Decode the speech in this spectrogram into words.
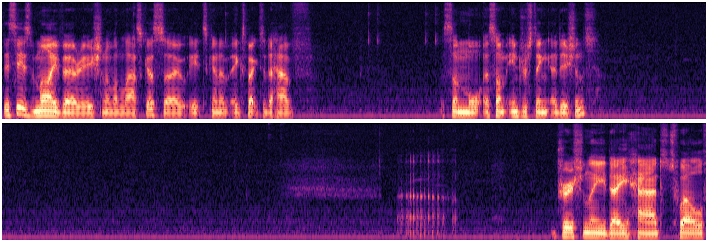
this is my variation of Alaska, so it's going to expected to have some more some interesting additions. Traditionally, they had 12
